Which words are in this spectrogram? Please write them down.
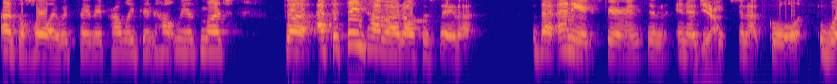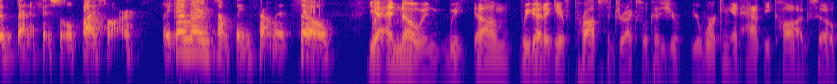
as a whole, I would say they probably didn't help me as much. But at the same time, I'd also say that that any experience in, in education yeah. at school was beneficial by far. Like I learned something from it. So yeah, and no, and we um, we got to give props to Drexel because you're you're working at Happy Cog, so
